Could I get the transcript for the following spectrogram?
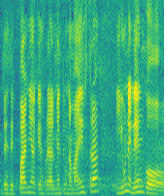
desde España, que es realmente una maestra, y un elenco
